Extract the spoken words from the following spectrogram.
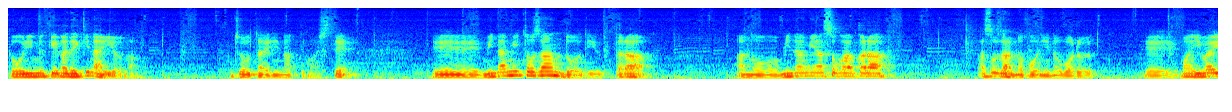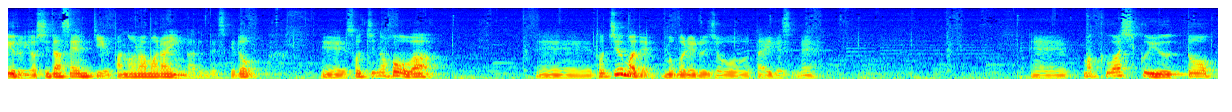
通り抜けができないような状態になってまして、えー南登山道で言ったらあの南阿蘇側から阿蘇山の方に登る、えーまあ、いわゆる吉田線っていうパノラマラインがあるんですけど、えーそっちの方は、え途中まで登れる状態ですね。えまあ、詳しく言うと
